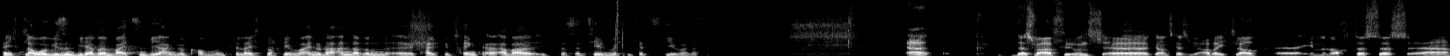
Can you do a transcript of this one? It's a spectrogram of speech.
Ich glaube, wir sind wieder beim Weizenbier angekommen und vielleicht noch dem ein oder anderen äh, Kaltgetränk, äh, aber das erzählen möchte ich jetzt dir überlassen. Ja, das war für uns äh, ganz, ganz wichtig. Aber ich glaube äh, immer noch, dass das äh,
